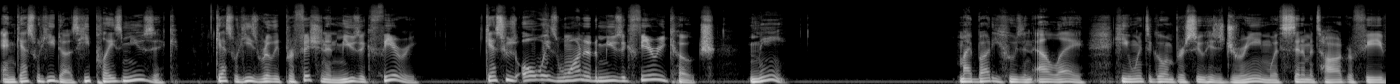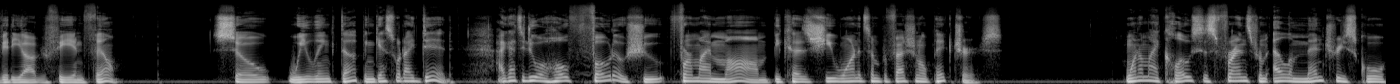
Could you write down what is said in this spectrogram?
And guess what he does? He plays music. Guess what? He's really proficient in music theory. Guess who's always wanted a music theory coach? Me. My buddy who's in LA, he went to go and pursue his dream with cinematography, videography, and film. So we linked up, and guess what I did? I got to do a whole photo shoot for my mom because she wanted some professional pictures. One of my closest friends from elementary school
